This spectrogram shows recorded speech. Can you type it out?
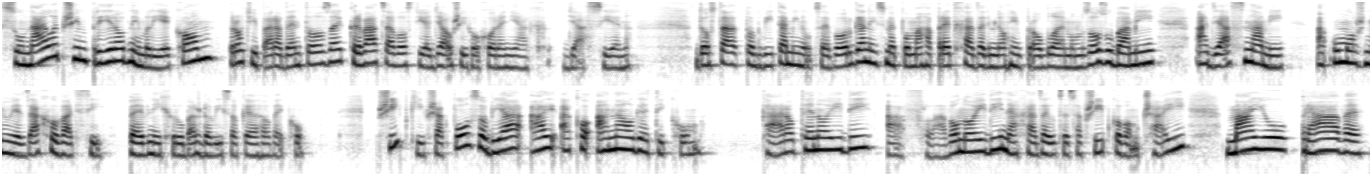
sú najlepším prírodným liekom proti paradentóze, krvácavosti a ďalších ochoreniach ďasien. Dostatok vitamínu C v organizme pomáha predchádzať mnohým problémom so zubami a ďasnami a umožňuje zachovať si pevný chrub až do vysokého veku. Šípky však pôsobia aj ako analgetikum – karotenoidy a flavonoidy nachádzajúce sa v šípkovom čaji majú práve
